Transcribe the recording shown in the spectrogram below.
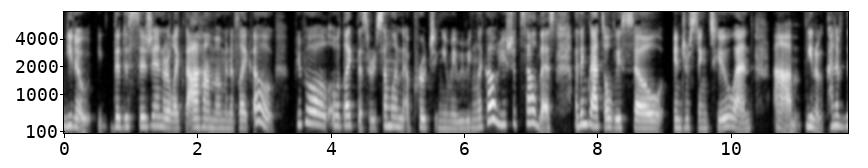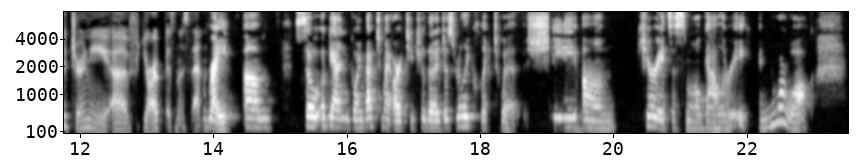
you know the decision or like the aha moment of like oh people would like this or someone approaching you maybe being like oh you should sell this. I think that's always so interesting too and um, you know kind of the journey of your art business then. Right um, so again going back to my art teacher that i just really clicked with she mm-hmm. um, curates a small gallery in norwalk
